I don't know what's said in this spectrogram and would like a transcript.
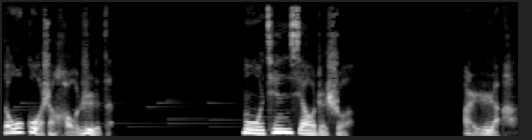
都过上好日子。母亲笑着说：“儿啊，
